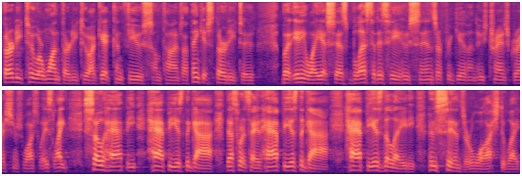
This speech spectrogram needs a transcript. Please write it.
32 or 132. I get confused sometimes. I think it's 32. But anyway, it says, Blessed is he whose sins are forgiven, whose transgressions washed away. It's like so happy. Happy is the guy. That's what it's saying. Happy is the guy. Happy is the lady whose sins are washed away.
